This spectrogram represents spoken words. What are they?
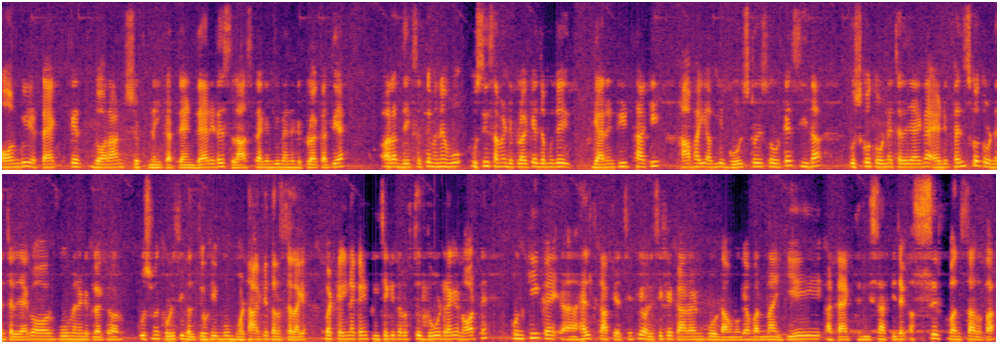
ऑन गोई अटैक के दौरान शिफ्ट नहीं करते। And there it is last dragon भी मैंने डिप्लॉय कर दिया है। और आप देख सकते हैं, मैंने वो उसी समय डिप्लॉय किया जब मुझे गारंटीड था कि हाँ भाई, अब ये गोल्ड स्टोरेज तोड़ के सीधा उसको तोड़ने चले जाएगा एयर डिफेंस को तोड़ने चले जाएगा और वो मैंने डिप्लॉय किया और उसमें थोड़ी सी गलती हो गई, वो मोटार की तरफ़ चला गया। बट कहीं ना कहीं पीछे की तरफ़ से दो ड्रैगन और थे, उनकी हेल्थ काफ़ी अच्छी थी और इसी के कारण वो डाउन हो गया, वरना ये अटैक थ्री स्टार की जगह सिर्फ़ वन स्टार होता।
